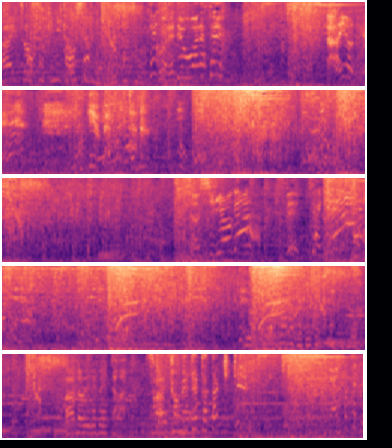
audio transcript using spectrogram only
あいつを先に倒した方が良さそう。れこれで終わらせる。だよね。よかったぶった切れ余計なのが出てきたけどあのエレベーター使いまとめて叩き切る任せて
